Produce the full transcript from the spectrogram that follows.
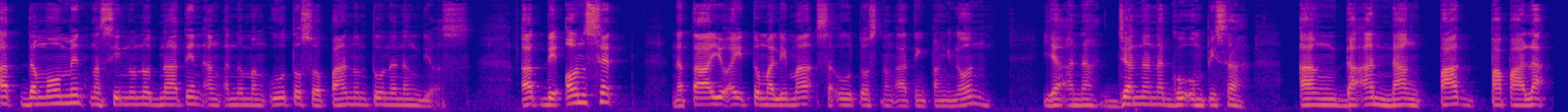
at the moment na sinunod natin ang anumang utos o panuntunan ng Diyos, at the onset na tayo ay tumalima sa utos ng ating Panginoon, yaan na, dyan na nag-uumpisa ang daan ng pagpapala.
